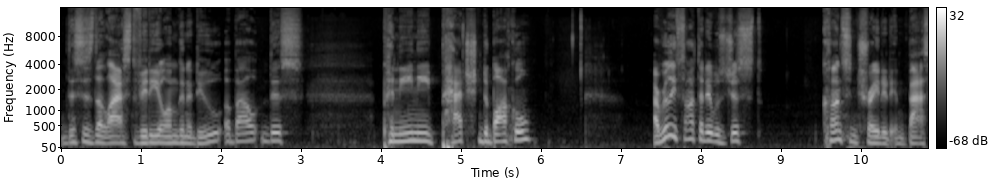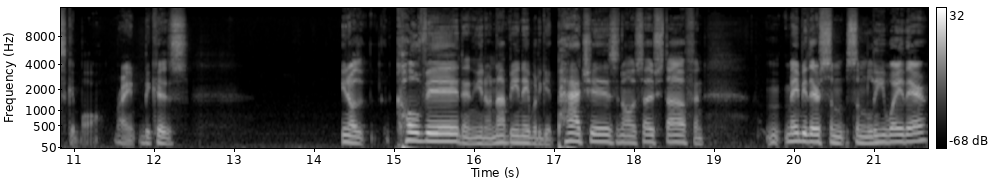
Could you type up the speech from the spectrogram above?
this is the last video I'm going to do about this Panini patch debacle. I really thought that it was just concentrated in basketball, right? Because, you know, COVID and, you know, not being able to get patches and all this other stuff. And maybe there's some, some leeway there.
